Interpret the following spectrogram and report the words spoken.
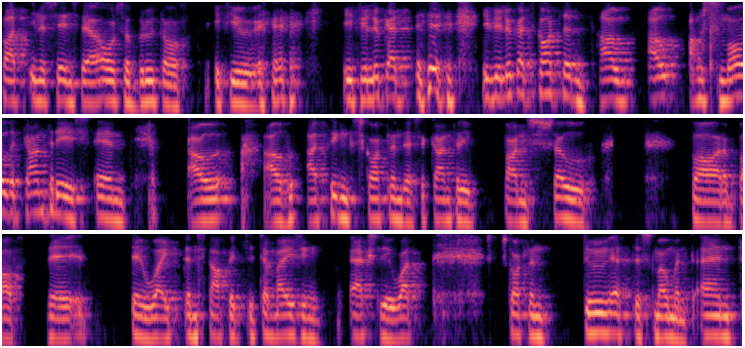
but in a sense they are also brutal. If you if you look at if you look at Scotland how how how small the country is and how how I think Scotland as a country punch so far above their their weight and stuff. It's it's amazing actually what Scotland doing at this moment. And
